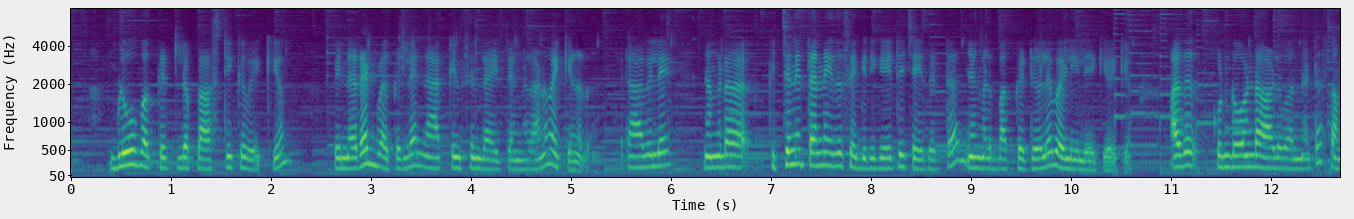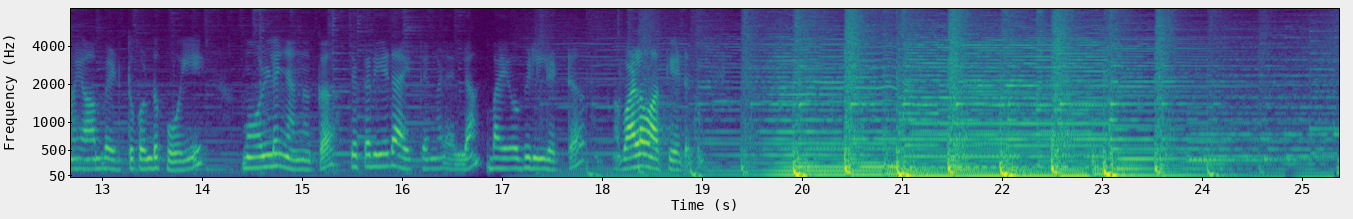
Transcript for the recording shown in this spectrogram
ബ്ലൂ ബക്കറ്റിൽ പ്ലാസ്റ്റിക് വയ്ക്കും പിന്നെ റെഡ് ബക്കറ്റിലെ നാപ്കിൻസിന്റെ ഐറ്റങ്ങളാണ് വയ്ക്കുന്നത് രാവിലെ ഞങ്ങളുടെ കിച്ചണിൽ തന്നെ ഇത് സെഗ്രിഗേറ്റ് ചെയ്തിട്ട് ഞങ്ങൾ ബക്കറ്റുകൾ വെളിയിലേക്ക് വയ്ക്കും അത് കൊണ്ടുപോകേണ്ട ആൾ വന്നിട്ട് സമയമാകുമ്പോൾ എടുത്തുകൊണ്ട് പോയി. മുകളിൽ ഞങ്ങൾക്ക് പച്ചക്കറിയുടെ ഐറ്റങ്ങളെല്ലാം ബയോബില്ലിട്ട് വളമാക്കിയെടുക്കും.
